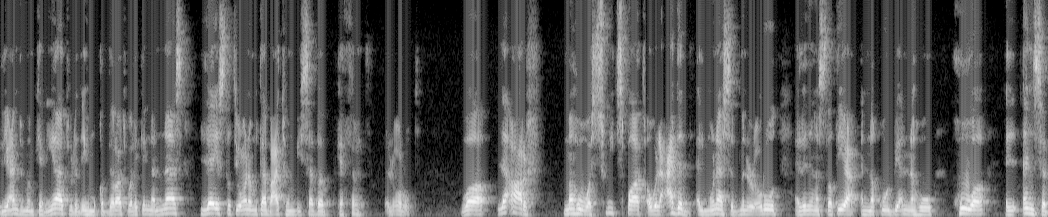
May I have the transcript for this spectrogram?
اللي عندهم إمكانيات ولديهم مقدرات ولكن الناس لا يستطيعون متابعتهم بسبب كثرة العروض. ولا أعرف ما هو ال sweet spot أو العدد المناسب من العروض الذي نستطيع أن نقول بأنه هو الأنسب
